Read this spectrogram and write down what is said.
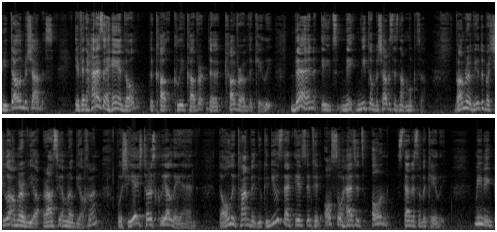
nitalim b'Shabbos." If it has a handle, the kli cover, the cover of the keli, then it's nito b'Shabbos is not muktzah. The only time that you could use that is if it also has its own status of a keli meaning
